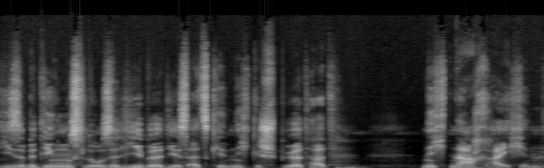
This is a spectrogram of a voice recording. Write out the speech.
diese bedingungslose Liebe, die es als Kind nicht gespürt hat, nicht nachreichen.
